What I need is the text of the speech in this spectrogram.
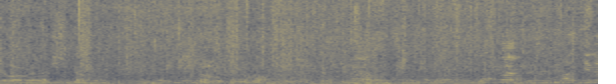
devam edelim. Al, geri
